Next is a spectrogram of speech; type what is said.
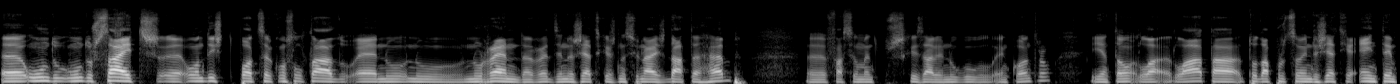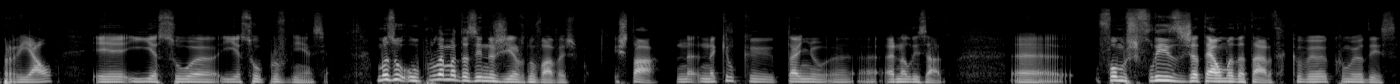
Uh, um, do, um, dos sites uh, onde isto pode ser consultado é no, no, no REN, das Redes Energéticas Nacionais Data Hub. Uh, facilmente pesquisarem no Google encontram. E então lá, está toda a produção energética em tempo real e, e a, sua, e a sua proveniência. Mas o, o problema das energias renováveis está na, naquilo que tenho analisado. fomos felizes até à uma da tarde, como eu, como eu disse.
